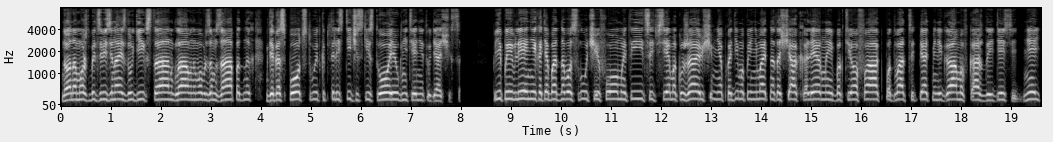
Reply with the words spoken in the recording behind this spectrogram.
но она может быть завезена из других стран, главным образом западных, где господствует капиталистический строй и угнетение трудящихся. При появлении хотя бы одного случая фомы 30 всем окружающим необходимо принимать натощак холерный бактериофаг по 25 миллиграммов каждые 10 дней,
